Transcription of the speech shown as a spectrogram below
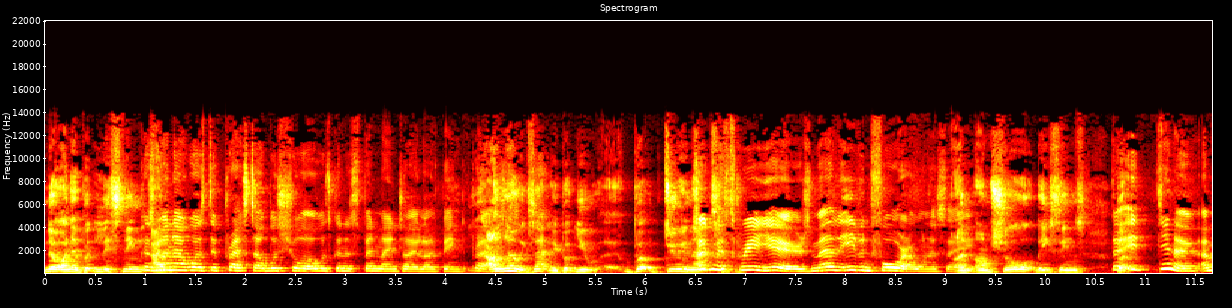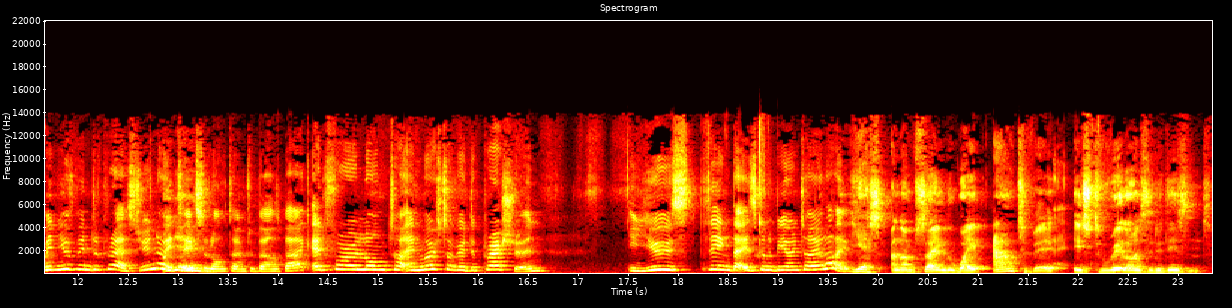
No, I know, but listening. Because when I was depressed, I was sure I was going to spend my entire life being depressed. I know exactly, but you, but doing It that. took me three years, man, even four, I want to say. I'm, I'm sure these things. But, it, you know, I mean, you've been depressed. You know, it Yeah, takes a long time to bounce back, and for a long time, and most of your depression, you think that it's going to be your entire life. Yes, and I'm saying the way out of it is to realise that it isn't.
